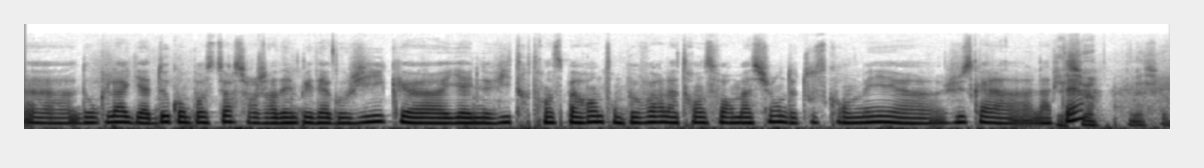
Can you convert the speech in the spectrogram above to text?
Euh, donc là, il y a deux composteurs sur le jardin pédagogique. il y a une vitre transparente. On peut voir la transformation de tout ce qu'on met jusqu'à la, la Bien terre. sûr, bien sûr.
